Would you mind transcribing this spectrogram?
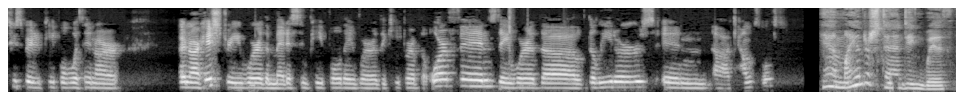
two spirited people within our in our history were the medicine people. They were the keeper of the orphans. They were the the leaders in uh, councils. Yeah, my understanding with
